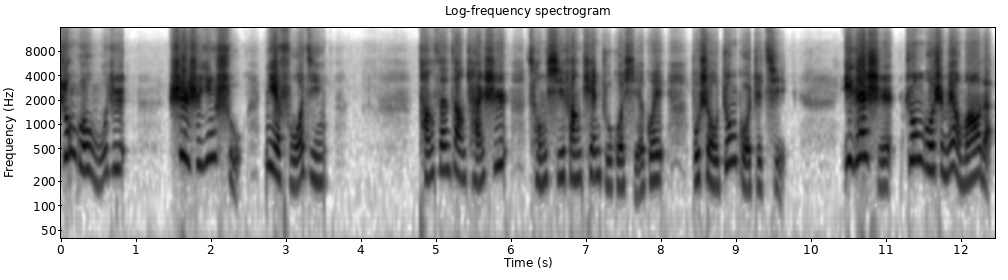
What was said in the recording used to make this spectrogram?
中国无之，世事因鼠聂佛经。唐三藏禅师从西方天竺国携归，不受中国之气。一开始中国是没有猫的，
